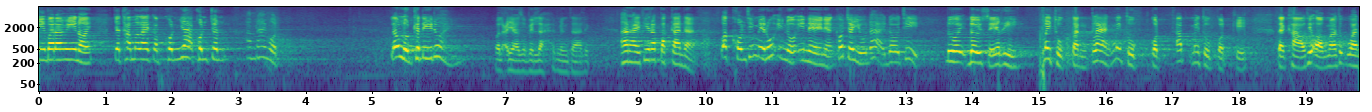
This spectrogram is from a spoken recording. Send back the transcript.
มีบารมีหน่อย จะทำอะไรกับคนยากคนจนทำได้หมด แล้วหลุดคดีด้วยวะลัยยาซุบิลละมินซาลิกอะไรที่รับประกันอะว่าคนที่ไม่รู้อิโนอิเนเนี่ยเขาจะอยู่ได้โดยที่โดยโดยเสรี ไม่ถูกกลั่นแกล้ง ไม่ถูกกดทับ ไม่ถูกกดขี่แต่ข่าวที่ออกมาทุกวัน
